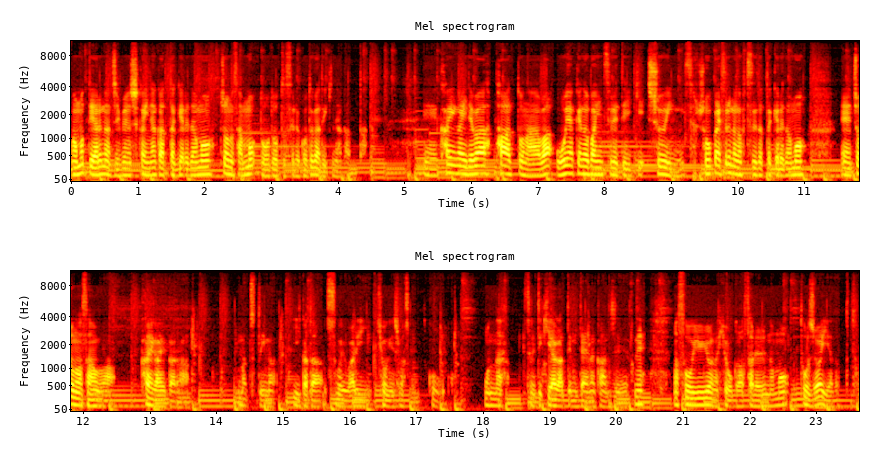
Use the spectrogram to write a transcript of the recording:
守ってやるのは自分しかいなかったけれども長野さんも堂々とすることができなかったと、えー、海外ではパートナーは公の場に連れて行き周囲に紹介するのが普通だったけれども、えー、長野さんは海外から、まあ、ちょっと今言い方すごい悪い表現しますけどこう女連れてきやがってみたいな感じでですね、まあ、そういうような評価をされるのも当時は嫌だったと。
